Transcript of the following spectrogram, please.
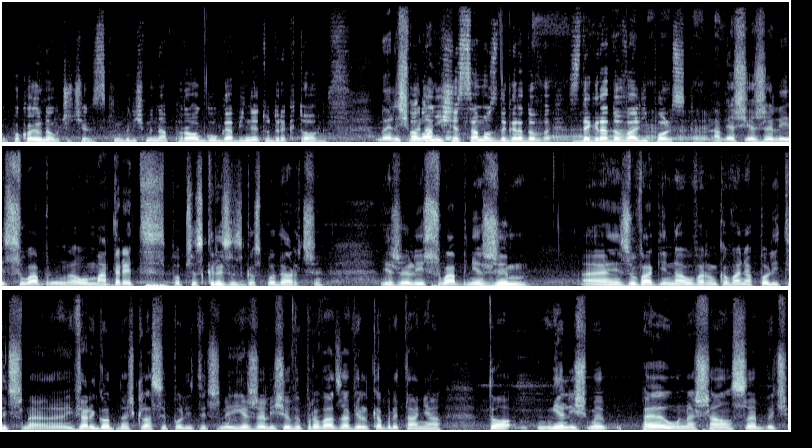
e, pokoju nauczycielskim, byliśmy na progu gabinetu dyrektorów. Byliśmy A na oni się samo zdegradowa- zdegradowali Polskę. A wiesz, jeżeli słabnął Madryt poprzez kryzys gospodarczy, jeżeli słabnie Rzym e, z uwagi na uwarunkowania polityczne i wiarygodność klasy politycznej, jeżeli się wyprowadza Wielka Brytania, to mieliśmy pełne szanse być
